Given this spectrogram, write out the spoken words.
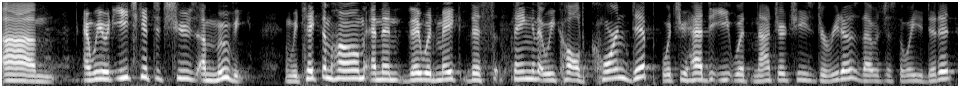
Um, and we would each get to choose a movie. And we take them home, and then they would make this thing that we called corn dip, which you had to eat with nacho cheese Doritos. That was just the way you did it.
